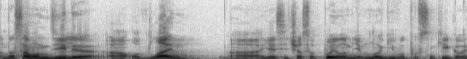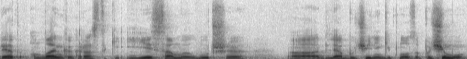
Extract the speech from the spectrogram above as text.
А, на самом деле а, онлайн, а, я сейчас вот понял, мне многие выпускники говорят, онлайн как раз-таки и есть самое лучшее для обучения гипноза. Почему?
